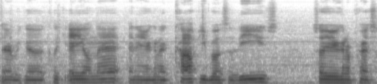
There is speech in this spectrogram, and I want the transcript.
there we go. Click A on that and then you're gonna copy both of these. So you're going to press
